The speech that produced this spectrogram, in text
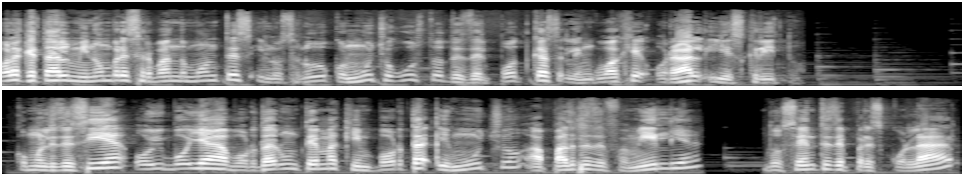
Hola, ¿qué tal? Mi nombre es Servando Montes y los saludo con mucho gusto desde el podcast Lenguaje Oral y Escrito. Como les decía, hoy voy a abordar un tema que importa y mucho a padres de familia, docentes de preescolar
